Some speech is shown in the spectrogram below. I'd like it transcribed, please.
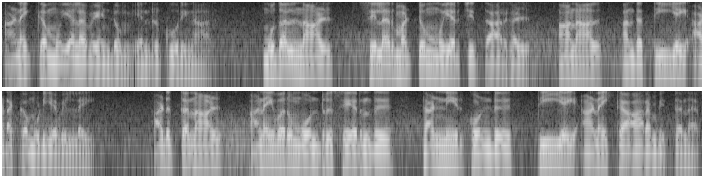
அணைக்க முயல வேண்டும் என்று கூறினார். முதல் நாள் சிலர் மட்டும் முயற்சித்தார்கள் ஆனால் அந்த தீயை அடக்க முடியவில்லை. அடுத்த நாள் அனைவரும் ஒன்று சேர்ந்து தண்ணீர் கொண்டு தீயை அணைக்க ஆரம்பித்தனர்.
